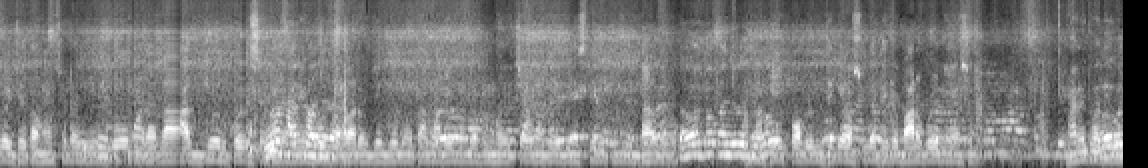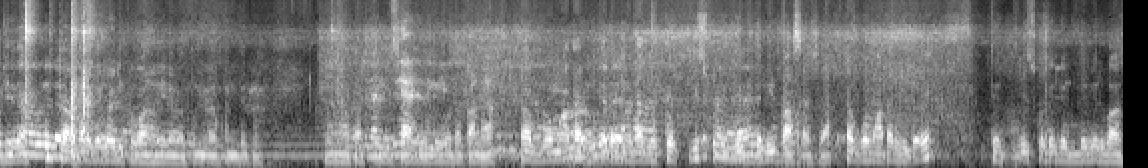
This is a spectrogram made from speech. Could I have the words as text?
চলছে তখন সেটা তুমি মাতাকে হাত জোর করে সেখানে বলতে পারো যে মাতা আমার এরকম হয়েছে আমাকে এই জিনিস থেকে তুমি উদ্ধার করো আমাকে এই প্রবলেম থেকে অসুবিধা থেকে বার করে নিয়ে আসো। আমি তোমাদের বলছি দেখো, খুব তাড়াতাড়ি দেখবে রিকভার হয়ে যাবে তোমরা ওখান থেকে। দেবতা কারণ একটা গো মাতার ভিতরে রাখবে তেত্রিশ কোটি দেবদেবীর বাস আছে। একটা গো মাতার ভিতরে তেত্রিশ কোটি দেবদেবীর বাস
